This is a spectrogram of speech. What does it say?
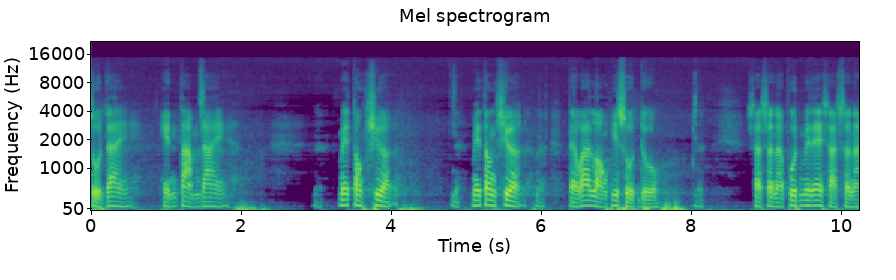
สูจน์ได้เห็นตามได้ ไม่ต้องเชื่อไม่ต้องเชื่อ แต่ว่าลองพิสูจน์ดูศาสนาพุทธไม่ได้ศาสนา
